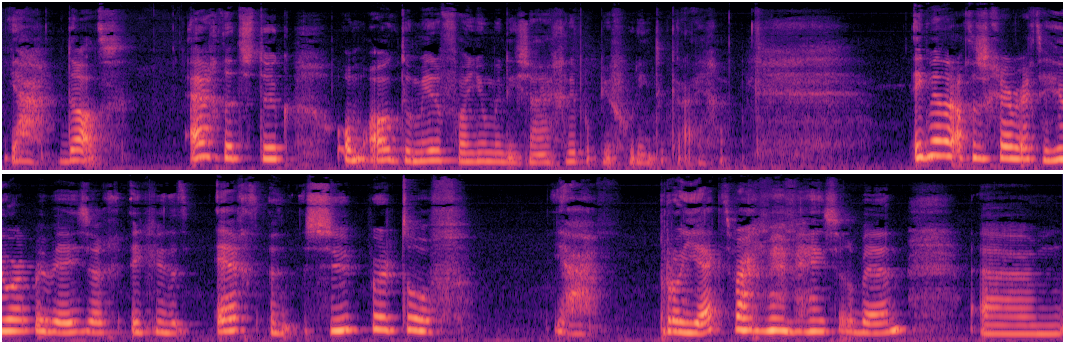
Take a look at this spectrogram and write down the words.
ja, dat. Echt het stuk om ook door middel van Human Design grip op je voeding te krijgen. Ik ben er achter de schermen echt heel hard mee bezig. Ik vind het echt een super tof ja, project waar ik mee bezig ben. Ehm,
